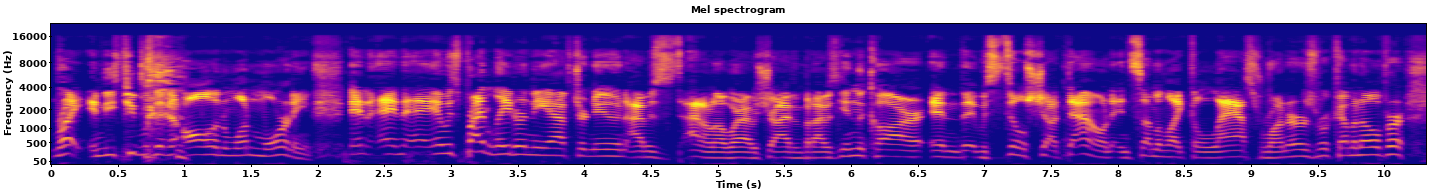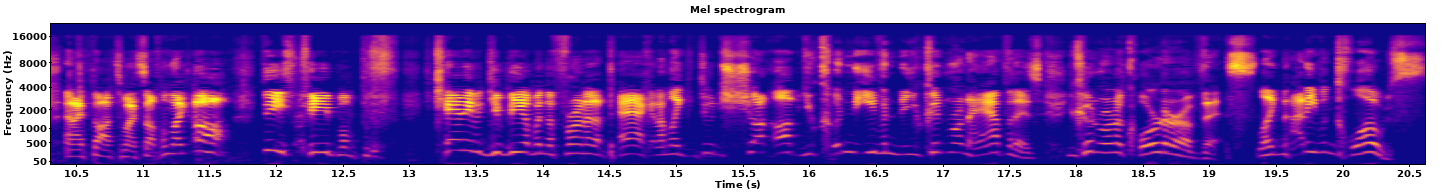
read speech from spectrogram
Right, and these people did it all in one morning, and and it was probably later in the afternoon. I was I don't know where I was driving, but I was in the car, and it was still shut down. And some of like the last runners were coming over, and I thought to myself, I'm like, oh, these people pff, can't even be up in the front of the pack. And I'm like, dude, shut up! You couldn't even you couldn't run half of this. You couldn't run a quarter of this. Like not even close.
